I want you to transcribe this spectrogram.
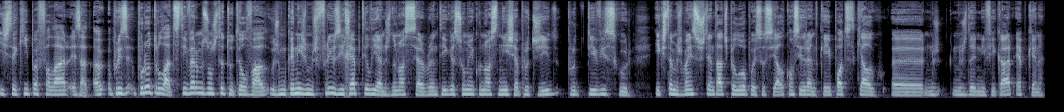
isto aqui para falar. Exato. Ah, por, por, outro lado, se tivermos um estatuto elevado, os mecanismos frios e reptilianos do nosso cérebro antigo assumem que o nosso nicho é protegido, produtivo e seguro e que estamos bem sustentados pelo apoio social, considerando que a hipótese de que algo uh, nos, nos, danificar é pequena.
